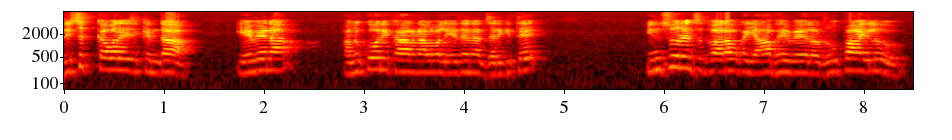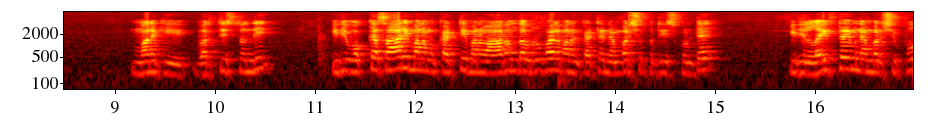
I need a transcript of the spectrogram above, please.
రిస్క్ కవరేజ్ కింద ఏవైనా అనుకోని కారణాల వల్ల ఏదైనా జరిగితే ఇన్సూరెన్స్ ద్వారా ఒక యాభై వేల రూపాయలు మనకి వర్తిస్తుంది. ఇది ఒక్కసారి మనం కట్టి మనం ఆరు వందల రూపాయలు మనం కట్టే మెంబర్షిప్ తీసుకుంటే ఇది లైఫ్ టైం మెంబర్షిప్.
